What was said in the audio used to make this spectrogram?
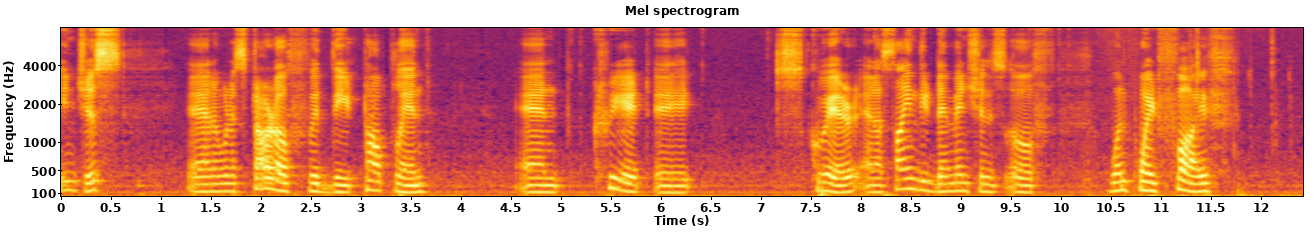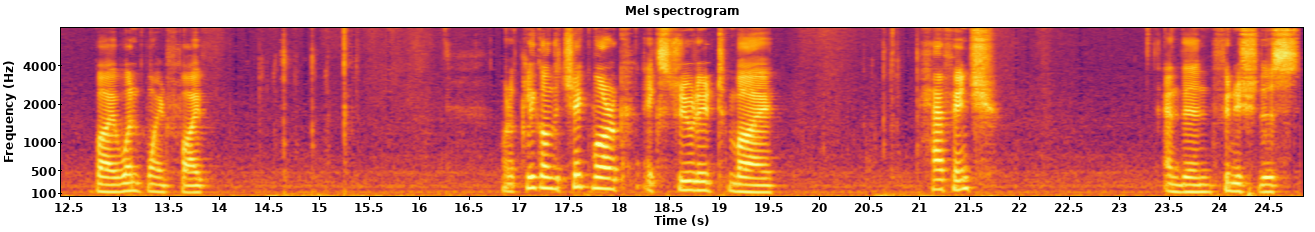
inches and I'm going to start off with the top plane and create a square and assign the dimensions of 1.5 by 1.5 I'm going to click on the check mark, extrude it by half inch and then finish this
